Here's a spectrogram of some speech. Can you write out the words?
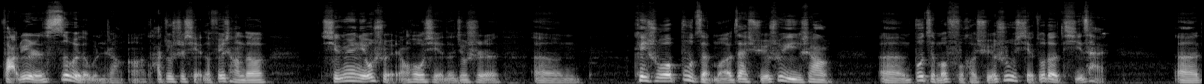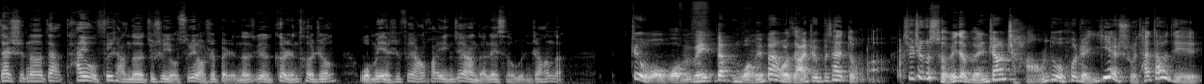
法律人思维的文章啊，他就是写的非常的行云流水，然后写的就是嗯，可以说不怎么在学术意义上，嗯，不怎么符合学术写作的题材，呃，但是呢，他他又非常的就是有苏黎老师本人的这个个人特征，我们也是非常欢迎这样的类似的文章的。这个我我们没办我没办过杂志，不太懂啊。就这个所谓的文章长度或者页数，它到底？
